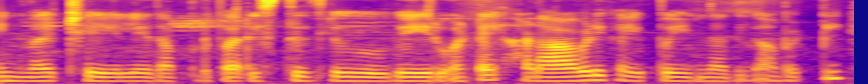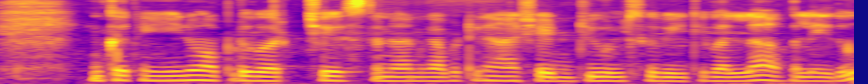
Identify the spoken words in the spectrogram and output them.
ఇన్వైట్ చేయలేదు. అప్పుడు పరిస్థితులు వేరు. అంటే హడావిడిగా అయిపోయింది అది కాబట్టి. ఇంకా నేను అప్పుడు వర్క్ చేస్తున్నాను కాబట్టి నా షెడ్యూల్స్ వీటి వల్ల అవ్వలేదు.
